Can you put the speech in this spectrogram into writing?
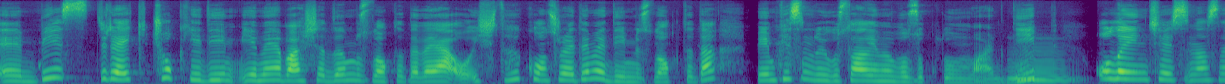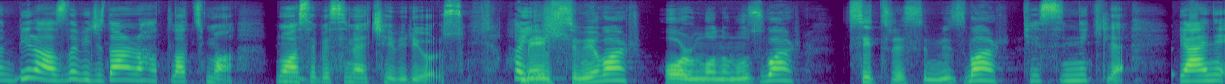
e, biz direkt çok yediğim yemeye başladığımız noktada veya o iştahı kontrol edemediğimiz noktada benim kesin duygusal yeme bozukluğum var deyip Hmm. olayın içerisinde aslında biraz da vicdan rahatlatma muhasebesine çeviriyoruz. Hayır. Mevsimi var, hormonumuz var, stresimiz var, Kesinlikle. Yani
